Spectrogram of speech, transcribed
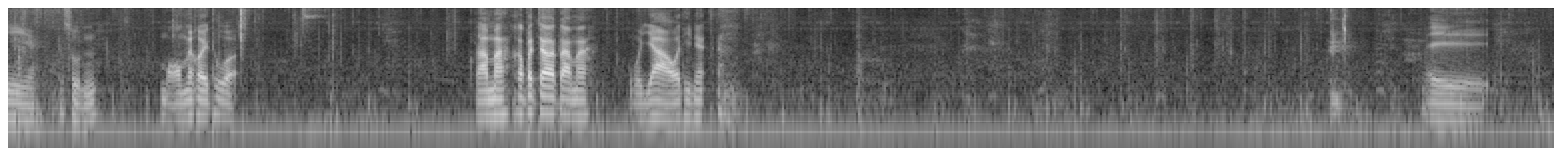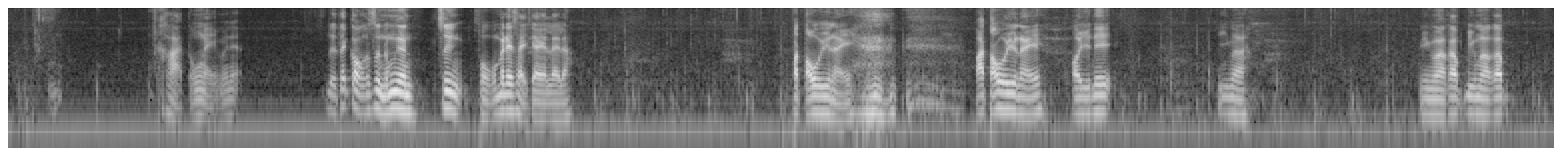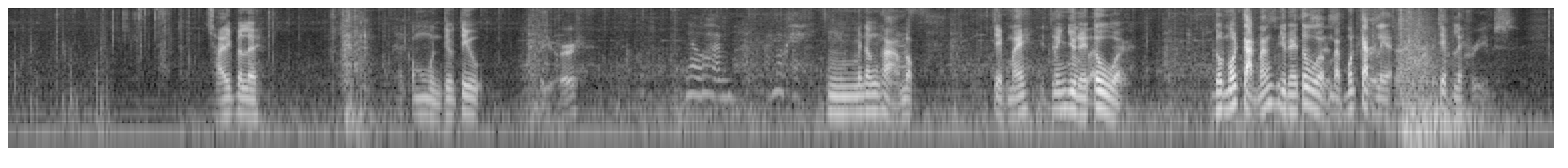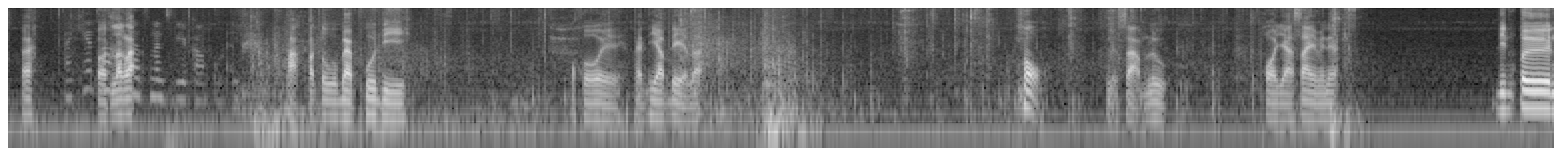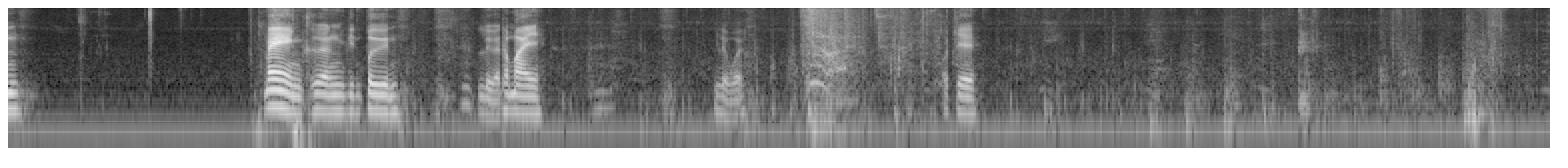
นี่กระสุนมองไม่ค่อยทั่ว ตามมาข้าพเจ้าตามมาโหัวยาวอะทีเนี้ยไอขาดตรงไหนวะเนี่ยเหลือแต่กล่องกระสุนน้ำเงิน ซึ่งผมก็ไม่ได้ใส่ใจอะไรแล้ว ประตูอยู่ไหน ประตูอยู่ไหนอ๋ออยู่นี่วิ่งมาวิ่งมาครับวิ่งมาครับ ใช้ไปเลยแล้วก็หมุนติ้ว Are you hurt? No, I'm I'm okay. ๆอืมไม่ต้องถามหรอกเจ็บไหม You did แม่งอยู่ใน well ตู้ back อะ there. โดนมดกัดมั้ง อยู่ในตู้อะ This แบบ isn't มดกัด the เลย first อะ time running เจ็บ into เลย creeps. I can't Tốt tell lắm if ạ. that's meant to be a compliment. ผลักประตูแบบผู้ดี โอ้โหยแผนที่อัปเดตละโอ้เหลือสามลูก พอยาไส้ไหมเนี่ย ดินปืน แม่งเครื่องดินปืน เหลือทำไม เหลือไว้โอเค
